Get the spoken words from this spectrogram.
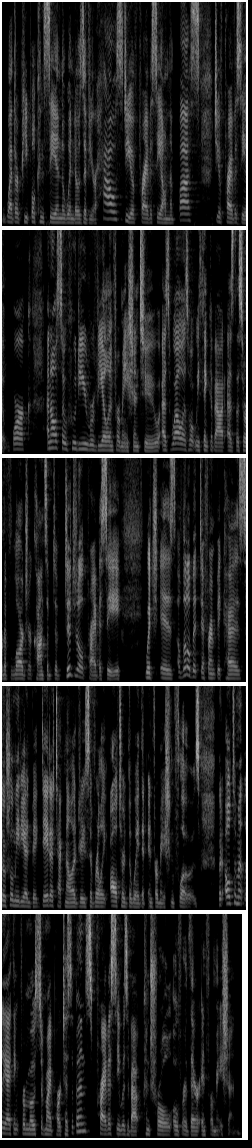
whether people can see in the windows of your house. Do you have privacy on the bus? Do you have privacy at work? And also, who do you reveal information to, as well as what we think about as the sort of larger concept of digital privacy, which is a little bit different because social media and big data technologies have really altered the way that information flows. But ultimately, I think for most of my participants, privacy was about control over their information.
